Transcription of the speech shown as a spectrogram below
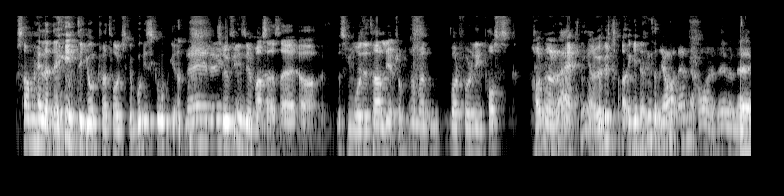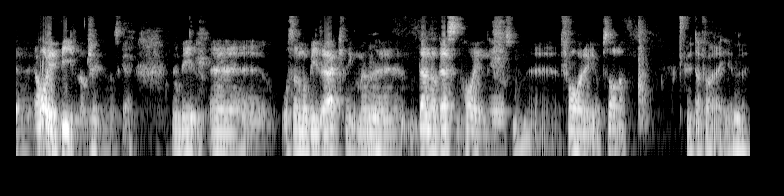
samhället är inte gjort för att folk ska bo i skogen. Nej, det är Så det finns ju en massa så här, ja, små detaljer som, ja men vart får du din post? Har du några räkningar överhuvudtaget? Ja, det enda jag har det är väl... eh, Jag har ju en bil också. Jag ska, en bil. Eh, och så mobilräkning. Men Mm. eh, den adressen har jag ju nere hos min eh, far i Uppsala. Utanför där heter. Mm.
